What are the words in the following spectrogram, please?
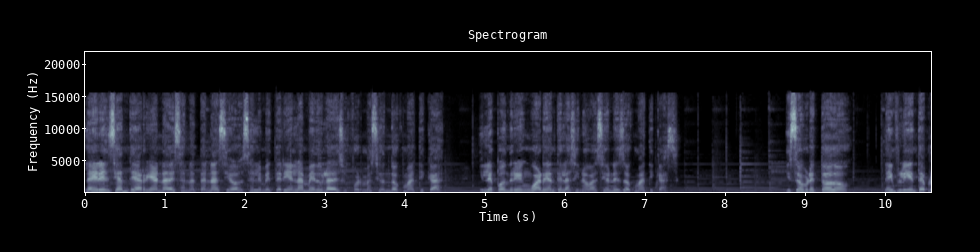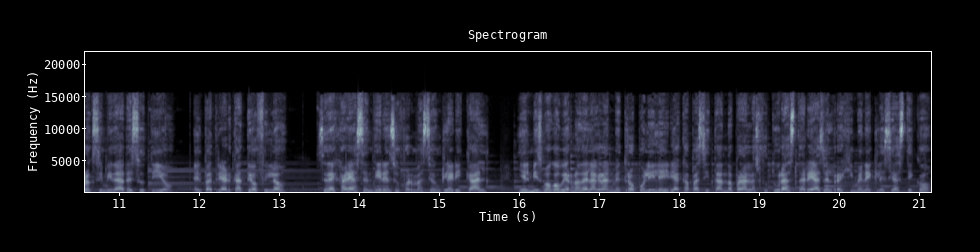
La herencia antearriana de San Atanasio se le metería en la médula de su formación dogmática y le pondría en guardia ante las innovaciones dogmáticas. Y sobre todo, la influyente proximidad de su tío, el patriarca Teófilo, se dejaría sentir en su formación clerical y el mismo gobierno de la gran metrópoli le iría capacitando para las futuras tareas del régimen eclesiástico,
